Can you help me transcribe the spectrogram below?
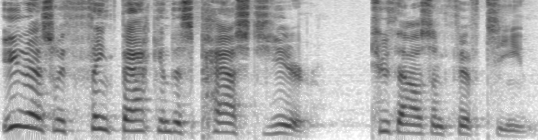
Even as we think back in this past year, 2015,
